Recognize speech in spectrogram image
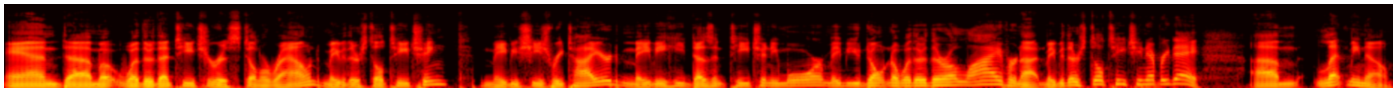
And um, whether that teacher is still around, maybe they're still teaching, maybe she's retired, maybe he doesn't teach anymore, maybe you don't know whether they're alive or not, maybe they're still teaching every day. Um, let me know.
